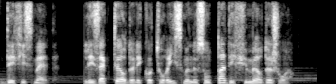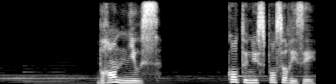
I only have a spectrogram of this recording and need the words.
Défismed. Les acteurs de l'écotourisme ne sont pas des fumeurs de joint. Brand News. Contenu sponsorisé.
